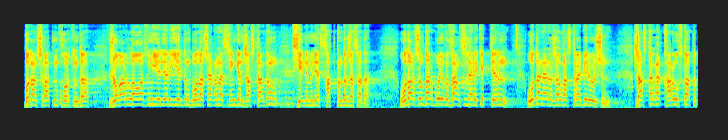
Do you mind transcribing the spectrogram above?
Бұдан шығатын қорытынды жоғары лауазым иелері елдің болашағына сенген жастардың сеніміне сатқындық жасады. Олар жылдар бойғы заңсыз әрекеттерін одан әрі жалғастыра беру үшін жастарға қару ұстатып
